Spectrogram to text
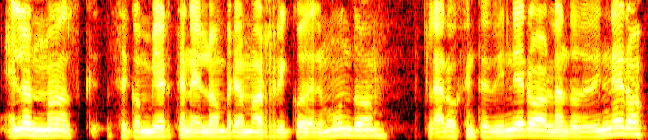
Elon Musk se convierte en el hombre más rico del mundo, Claro, gente de dinero, hablando de dinero.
